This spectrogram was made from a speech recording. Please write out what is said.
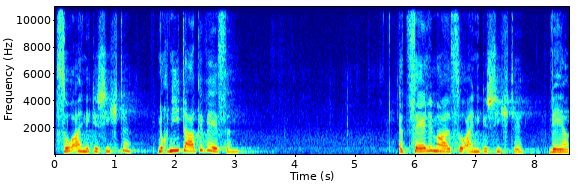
So eine Geschichte, noch nie da gewesen. Erzähle mal so eine Geschichte. Wer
